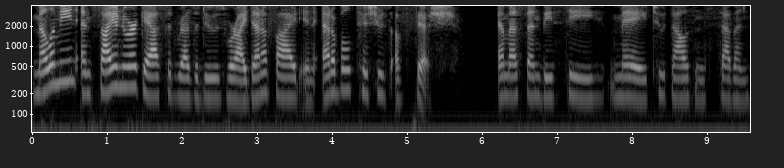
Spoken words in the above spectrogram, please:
Melamine and cyanuric acid residues were identified in edible tissues of fish. MSNBC, May 2007.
